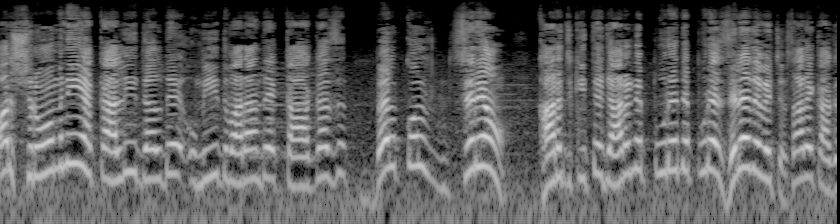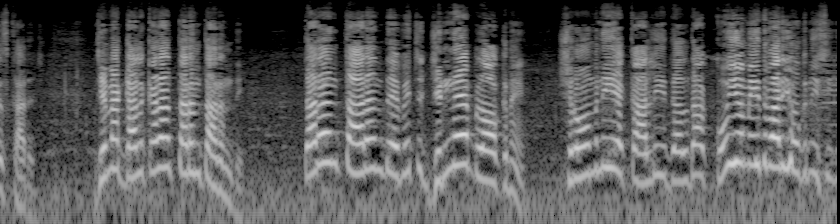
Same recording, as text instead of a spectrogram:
ਔਰ ਸ਼੍ਰੋਮਣੀ ਅਕਾਲੀ ਦਲ ਦੇ ਉਮੀਦਵਾਰਾਂ ਦੇ ਕਾਗਜ਼ ਬਿਲਕੁਲ ਸਿਰਿਓਂ ਖਾਰਜ ਕੀਤੇ ਜਾ ਰਹੇ ਨੇ, ਪੂਰੇ ਦੇ ਪੂਰੇ ਜ਼ਿਲ੍ਹੇ ਦੇ ਵਿੱਚ ਸਾਰੇ ਕਾਗਜ਼ ਖਾਰਜ। ਜੇ ਮੈਂ ਗੱਲ ਕਰਾਂ ਤਰਨਤਾਰਨ ਦੀ, ਤਰਨਤਾਰਨ ਦੇ ਵਿੱਚ ਜਿੰਨੇ ਬਲਾਕ ਨੇ, ਸ਼੍ਰੋਮਣੀ ਅਕਾਲੀ ਦਲ ਦਾ ਕੋਈ ਉਮੀਦਵਾਰ ਯੋਗ ਨਹੀਂ ਸੀ।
